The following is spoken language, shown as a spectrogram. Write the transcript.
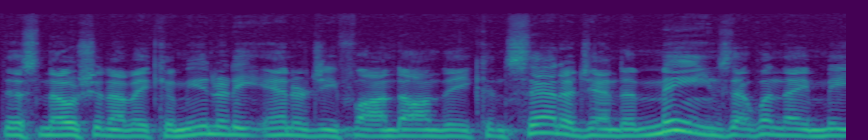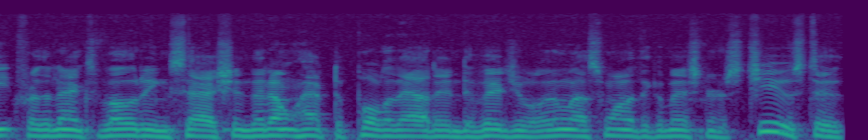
this notion of a community energy fund on the consent agenda means that when they meet for the next voting session, they don't have to pull it out individually unless one of the commissioners choose to.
